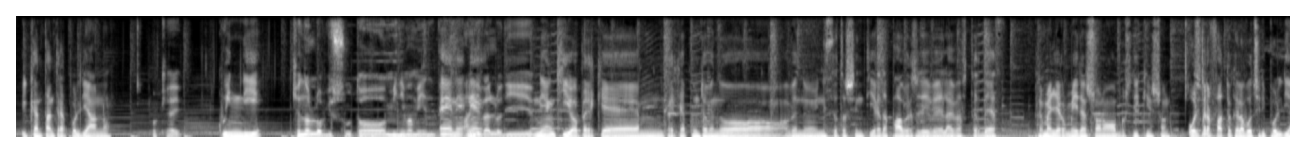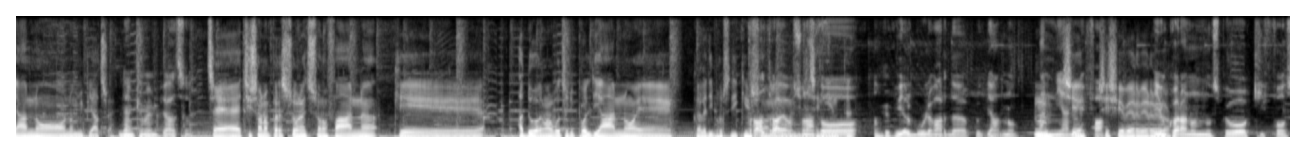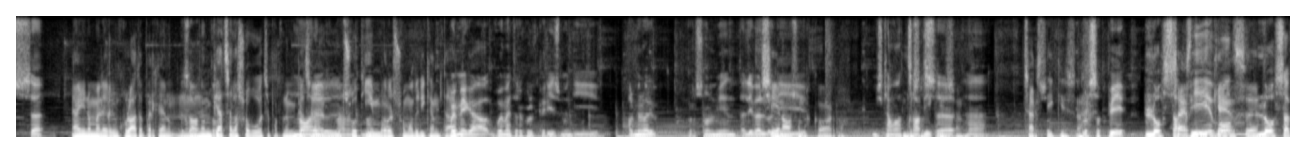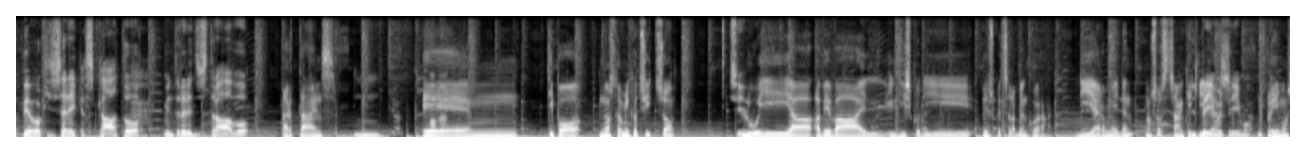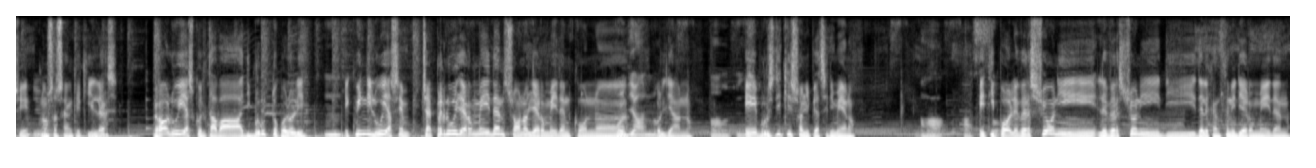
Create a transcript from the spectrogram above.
il cantante Paul Dianno. Ok. Quindi. Che non l'ho vissuto minimamente eh, ne, a ne, livello di. Neanch'io, perché, mm, perché appunto avendo, avendo iniziato a sentire da Power Slave Live After Death per me gli Iron Maiden sono Bruce Dickinson. Oltre sì. al fatto che la voce di Paul Dianno non mi piace. Neanche a me mi piace. Cioè, ci sono persone, ci sono fan che adorano la voce di Paul Dianno e quella di Bruce Dickinson. Tra l'altro aveva suonato anche qui al Boulevard Paul Dianno mm, anni e sì, anni fa. Sì, sì, è vero, è vero. Io ancora non, non sapevo chi fosse. Eh, io non me l'ero inculato perché esatto. non, mi piace la sua voce, proprio non mi no, piace il me, suo timbro, il suo modo di cantare. Poi mega vuoi mettere quel carisma di almeno personalmente a livello sì, di Sì, no, sono d'accordo come si chiama? Bruce Charles. Eh. Charles Dickinson. Lo sapevo, lo sapevo, lo sapevo che ci sarei cascato mentre registravo. Hard Times. Mm. E, ehm, tipo il nostro amico Ciccio, sì. lui ha, aveva il, il, disco di, penso che ce l'abbia ancora, di Iron Maiden. Non so se c'è anche il Killers. Primo, il primo. Il primo, sì. Primo. Non so se anche Killers. Però lui ascoltava di brutto quello lì. Mm. E quindi lui ha sempre. Cioè, per lui gli Iron Maiden sono gli Iron Maiden con. Uh, col Dianno. Col Dianno. Ah, e Bruce Dickinson gli piace di meno. Ah, e tipo le versioni. Le versioni di, delle canzoni di Iron Maiden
